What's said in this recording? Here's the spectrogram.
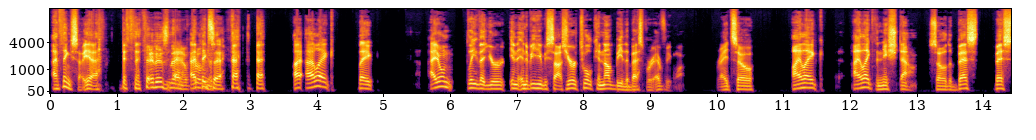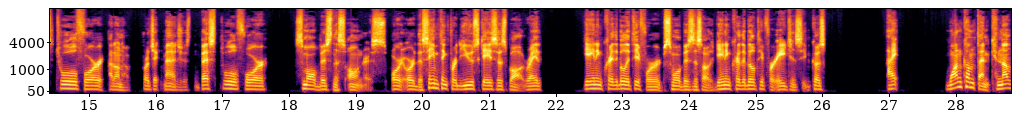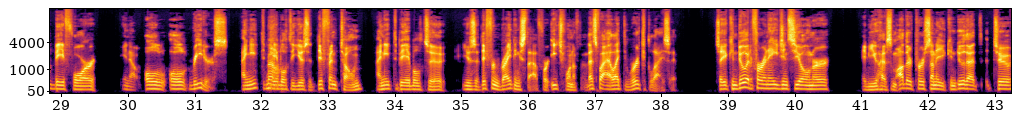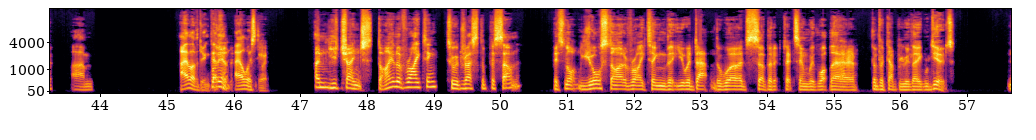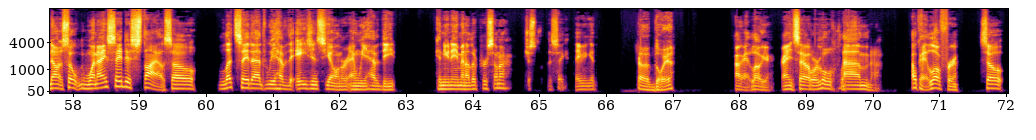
I think so. Yeah. it is now. I think so. I, I like, like I don't believe that you're in, in a B2B SaaS, your tool cannot be the best for everyone. Right. So I like, I like the niche down. So the best, best tool for, I don't know, project managers, the best tool for small business owners or, or the same thing for the use case as well, right? Gaining credibility for small business owners, gaining credibility for agency because I, one content cannot be for, you know, all, all readers. I need to be No. able to use a different tone. I need to be able to use a different writing style for each one of them. That's why I like to verticalize it. So you can do it for an agency owner. Maybe you have some other persona. You can do that too. Um, I love doing that. Brilliant. I always do it. And you change style of writing to address the persona. It's not your style of writing that you adapt the words so that it fits in with what they're, the vocabulary they would use. No, so when I say this style, so let's say that we have the agency owner and we have the, can you name another persona? Just for the sake of naming it. A lawyer Okay, lawyer, right? So, or law firm. um, okay, law firm. So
